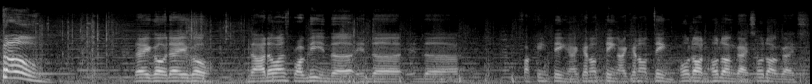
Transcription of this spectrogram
Boom! There you go, there you go. The other one's probably in the in the in the fucking thing. I cannot think. I cannot think. Hold on, hold on, guys. Hold on, guys.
